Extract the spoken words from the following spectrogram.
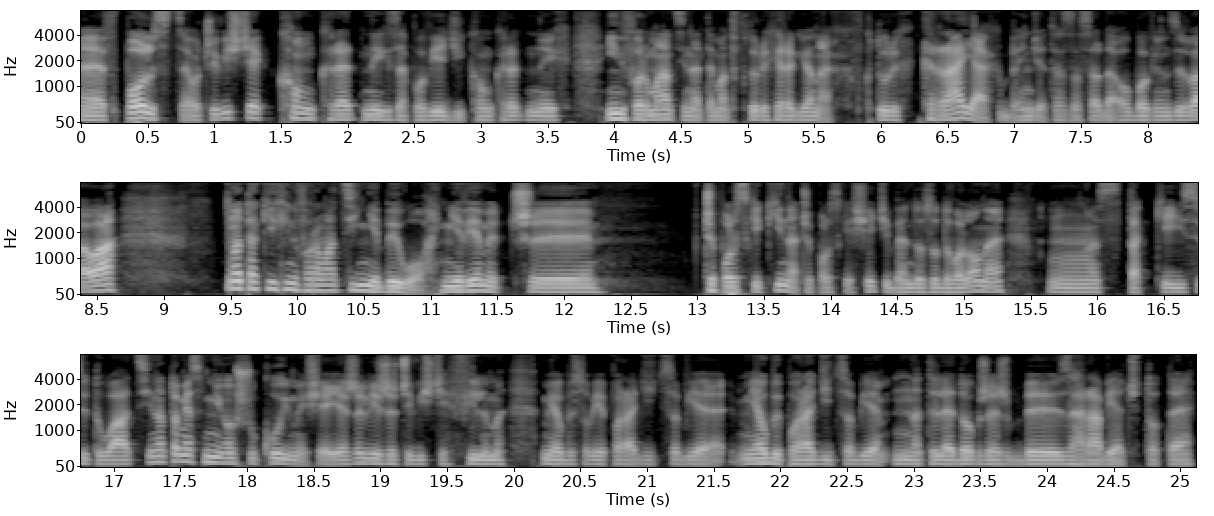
e, w Polsce. Oczywiście konkretnych zapowiedzi, konkretnych informacji na temat w których regionach, w których krajach będzie ta zasada obowiązywała. No takich informacji nie było. Nie wiemy, czy czy polskie kina, czy polskie sieci będą zadowolone mm, z takiej sytuacji. Natomiast nie oszukujmy się, jeżeli rzeczywiście film miałby sobie poradzić sobie, miałby poradzić sobie na tyle dobrze, żeby zarabiać, to te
